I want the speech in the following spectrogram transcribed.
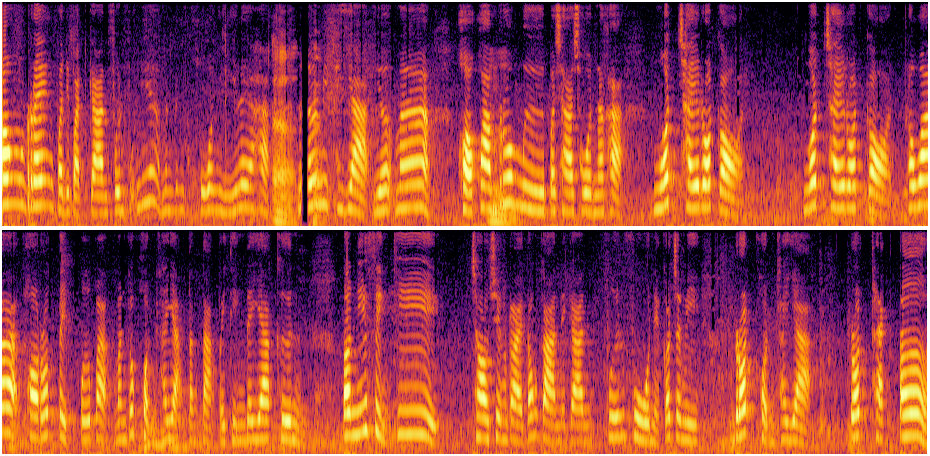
ต้องเร่งปฏิบัติการฟื้นฟูเนี่ยมันเป็นโคนอย่างนี้เลยอะค่ะอ่าแล้วมันมีขยะเยอะมาก ขอความร่วมมือประชาชนนะคะงดใช้รถก่อน งดใช้รถก่อน เพราะว่าพอรถติดปุ๊บอะมันก็ขนขยะต่างๆ ไปทิ้งได้ยากขึ้น ตอนนี้สิ่งที่ชาวเชียงรายต้องการในการฟื้นฟูเนี่ยก็จะมีรถขนขยะ รถแทรกเตอร์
